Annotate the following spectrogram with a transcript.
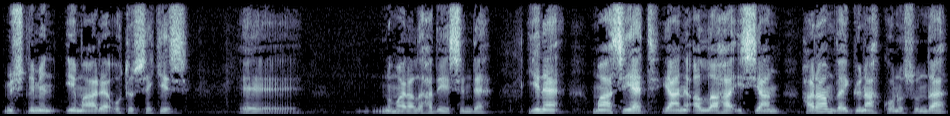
Müslim'in İmare 38 e, numaralı hadisinde. Yine masiyet yani Allah'a isyan, haram ve günah konusunda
